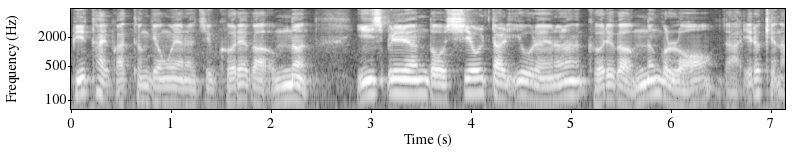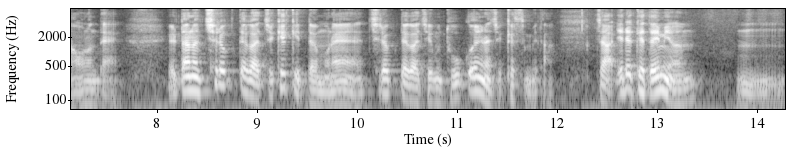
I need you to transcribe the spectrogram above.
B타입 같은 경우에는 지금 거래가 없는 21년도 10월달 이후에는 거래가 없는 걸로 자 이렇게 나오는데 일단은 7억대가 찍혔기 때문에 7억대가 지금 두 건이나 찍혔습니다. 자 이렇게 되면 음,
